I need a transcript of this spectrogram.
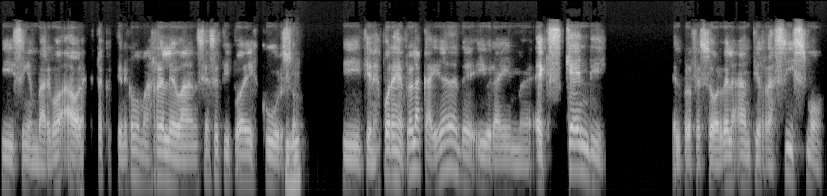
y sin embargo ahora está- tiene como más relevancia ese tipo de discurso. Y tienes, por ejemplo, la caída de, de Ibrahim Exkendi, el profesor del antirracismo,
